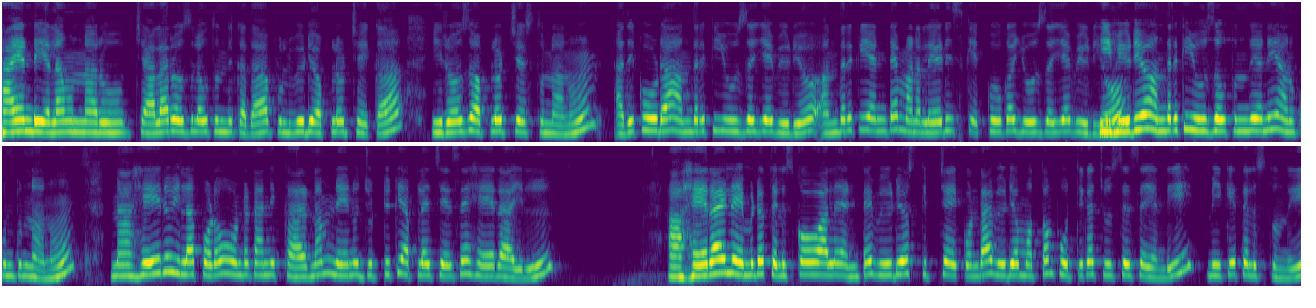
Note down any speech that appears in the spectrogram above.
Hi అండి ఎలా ఉన్నారు? చాలా రోజులు అవుతుంది కదా ఫుల్ వీడియో అప్లోడ్ చేయక. ఈరోజు అప్లోడ్ చేస్తున్నాను. అది కూడా అందరికీ యూజ్ అయ్యే వీడియో. అందరికీ అంటే మన లేడీస్కి ఎక్కువగా యూజ్ అయ్యే వీడియో. ఈ వీడియో అందరికీ యూజ్ అవుతుంది అని అనుకుంటున్నాను. నా హెయిర్ ఇలా పొడవు ఉండటానికి కారణం నేను జుట్టుకి అప్లై చేసే హెయిర్ ఆయిల్. ఆ హెయిర్ ఆయిల్ ఏమిటో తెలుసుకోవాలి అంటే వీడియో స్కిప్ చేయకుండా వీడియో మొత్తం పూర్తిగా చూసేసేయండి. మీకే తెలుస్తుంది.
